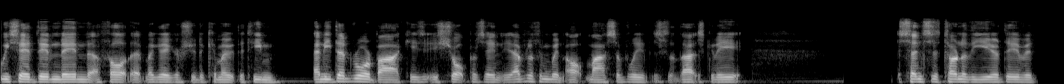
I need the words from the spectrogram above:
we said there and then that I thought that McGregor should have come out the team. And he did roar back. His, his shot percentage, everything went up massively. That's great. Since the turn of the year, David,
